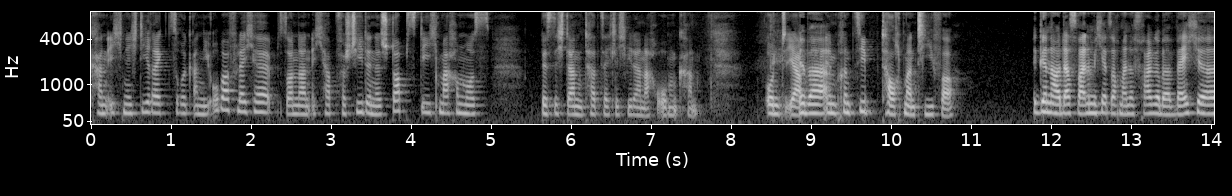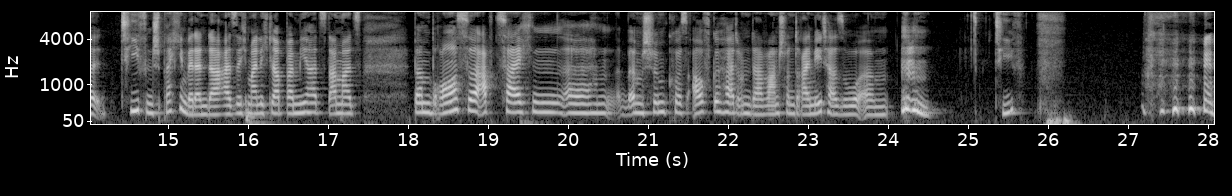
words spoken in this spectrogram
kann ich nicht direkt zurück an die Oberfläche, sondern ich habe verschiedene Stops, die ich machen muss bis ich dann tatsächlich wieder nach oben kann. Und ja, über, im Prinzip taucht man tiefer. Genau, das war nämlich jetzt auch meine Frage, über welche Tiefen sprechen wir denn da? Also ich meine, ich glaube, bei mir hat es damals beim Bronzeabzeichen äh, im Schwimmkurs aufgehört und da waren schon drei Meter so ähm, tief.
